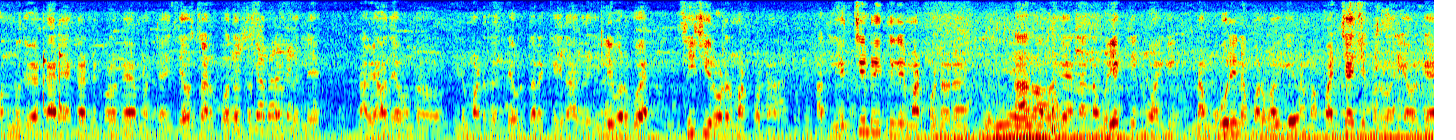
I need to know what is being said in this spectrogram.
ಒಂದು ಮದುವೆ ಕಾರ್ಯಕ್ರಮಗಳಿಗೆ ಮತ್ತು ದೇವಸ್ಥಾನಕ್ಕೆ ಹೋದಂಥ ಸಂದರ್ಭದಲ್ಲಿ ನಾವು ಯಾವುದೇ ಒಂದು ಇದು ಮಾಡಿದ್ರೆ ದೇವ್ರ ತರಕ್ಕೆ ಇದಾಗಲಿ. ಇಲ್ಲಿವರೆಗೂ ಸಿ ಸಿ ರೋಡನ್ನು ಮಾಡಿಕೊಟ್ಟಾರೆ ಅದು ಹೆಚ್ಚಿನ ರೀತಿಯಲ್ಲಿ ಮಾಡಿಕೊಟ್ಟವ್ರೆ. ನಾನು ಅವ್ರಿಗೆ ನನ್ನ ವೈಯಕ್ತಿಕವಾಗಿ ನಮ್ಮ ಊರಿನ ಪರವಾಗಿ, ನಮ್ಮ ಪಂಚಾಯತಿ ಪರವಾಗಿ ಅವ್ರಿಗೆ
